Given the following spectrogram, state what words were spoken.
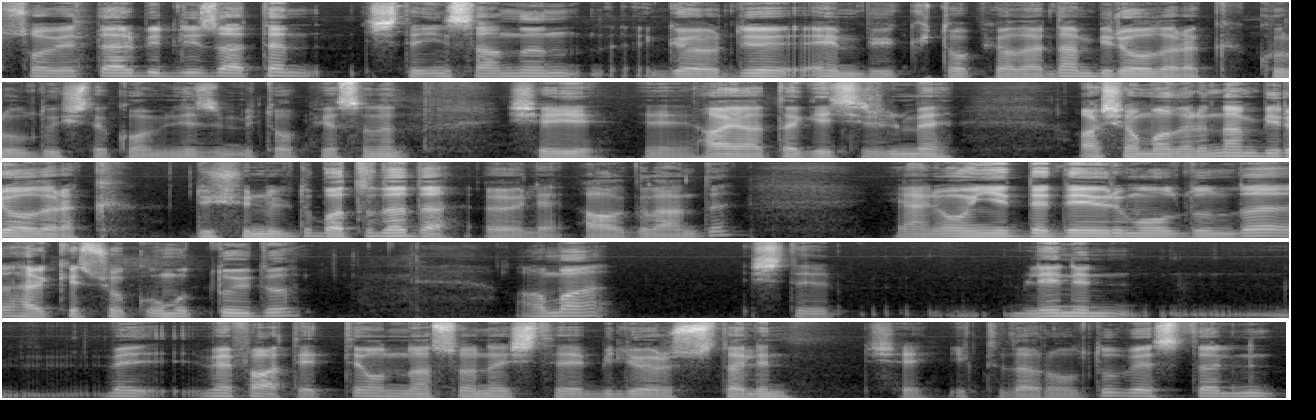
Sovyetler Birliği zaten işte insanlığın gördüğü en büyük ütopyalardan biri olarak kuruldu işte komünizm ütopyasının şeyi e, hayata geçirilme aşamalarından biri olarak düşünüldü. Batı'da da öyle algılandı. Yani 17'de devrim olduğunda herkes çok umutluydu. Ama işte Lenin ve vefat etti. Ondan sonra işte biliyoruz Stalin şey iktidar oldu ve Stalin'in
